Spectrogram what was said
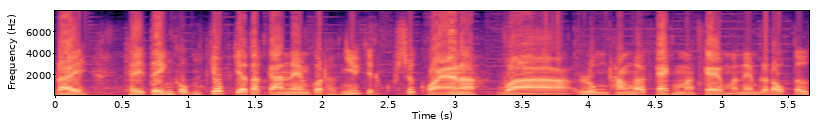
Đấy thì tiến cũng chúc cho tất cả anh em có thật nhiều sức khỏe nè và luôn thắng ở các mã kèo mà anh em đã đầu tư.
